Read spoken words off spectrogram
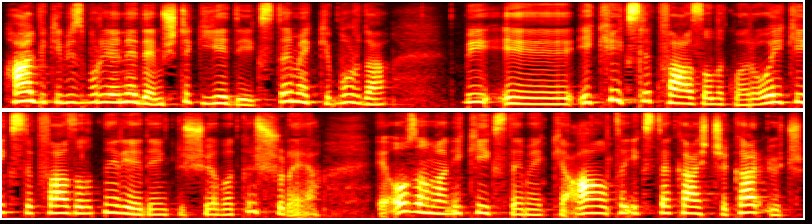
Halbuki biz buraya ne demiştik? 7x. Demek ki burada bir e, 2x'lik fazlalık var. O 2x'lik fazlalık nereye denk düşüyor? Bakın şuraya. E o zaman 2x demek ki 6, x'te kaç çıkar? 3.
